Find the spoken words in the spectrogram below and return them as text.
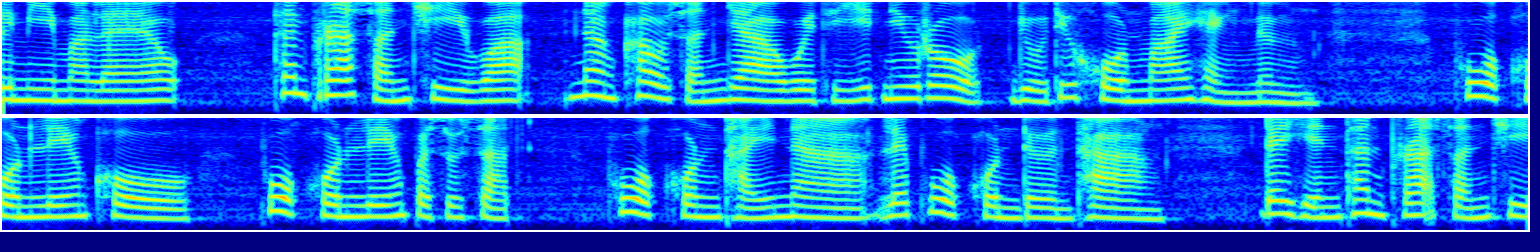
ยมีมาแล้ว ท่านพระสัญชีวะนั่งเข้าสัญญาเวทยิตนิโรธอยู่ที่โคนไม้แห่งหนึ่ง พวกคนเลี้ยงโค พวกคนเลี้ยงปศุสัตว์ พวกคนไถนาและพวกคนเดินทาง ได้เห็นท่านพระสัญชี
